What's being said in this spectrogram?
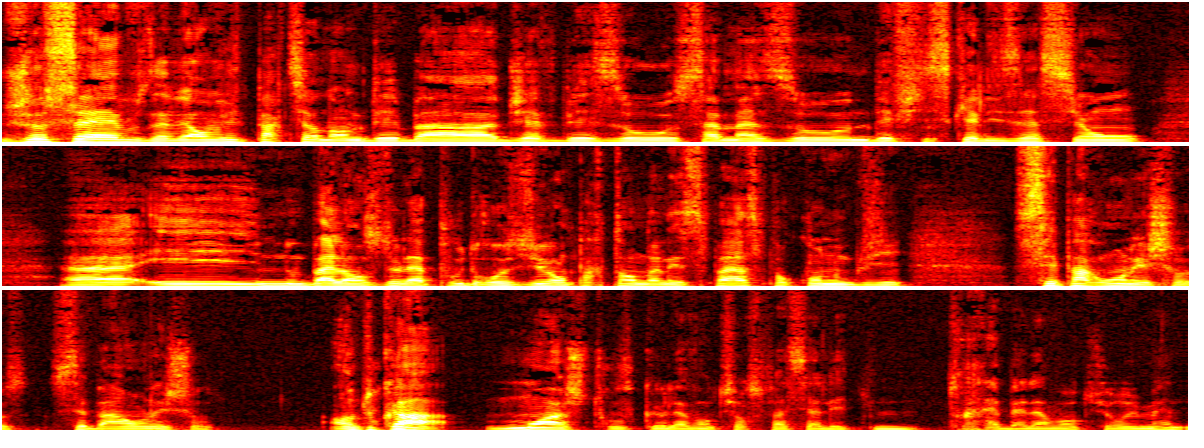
je sais, vous avez envie de partir dans le débat, Jeff Bezos, Amazon, défiscalisation, euh, et il nous balance de la poudre aux yeux en partant dans l'espace pour qu'on oublie. Séparons les choses, séparons les choses. En tout cas, moi, je trouve que l'aventure spatiale est une très belle aventure humaine,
